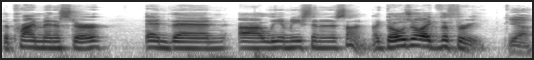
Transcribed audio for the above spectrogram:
the prime minister, and then uh, Liam Neeson and his son. Like those are like the three. Yeah.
